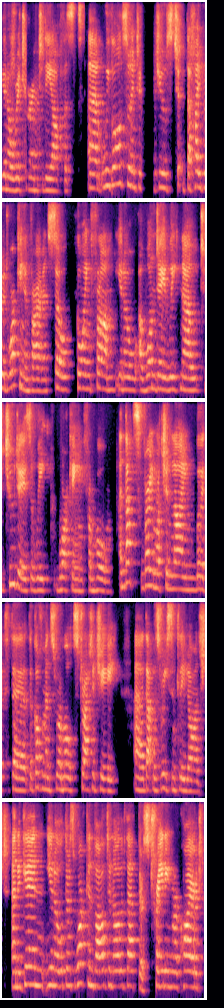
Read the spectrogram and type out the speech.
you know return to the office. Um, we've also introduced the hybrid working environment. So going from you know a one day a week now to two days a week working from home, and that's very much in line with the the government's remote strategy uh, that was recently launched. And again, you know, there's work involved in all of that. There's training required,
